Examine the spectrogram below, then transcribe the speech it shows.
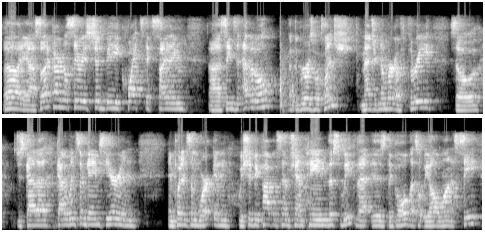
Uh, yeah, so that Cardinal series should be quite exciting. Uh, seems inevitable that the Brewers will clinch. Magic number of three. So just gotta gotta win some games here and and put in some work, and we should be popping some champagne this week. That is the goal. That's what we all want to see.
